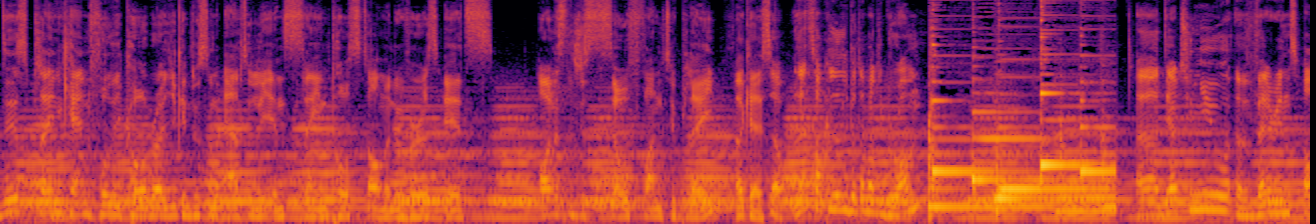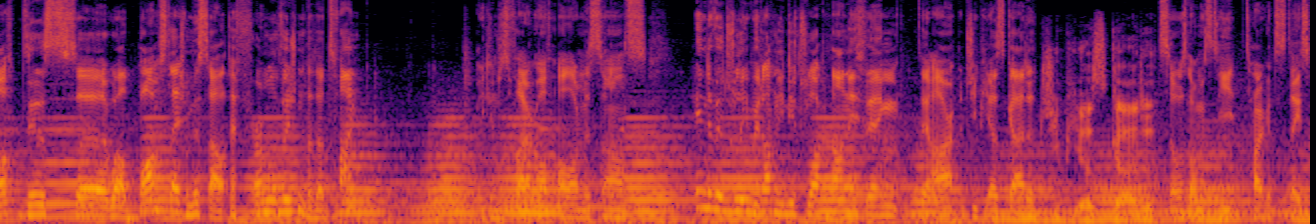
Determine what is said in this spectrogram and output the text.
this plane can fully Cobra. You can do some absolutely insane post-stall maneuvers. It's honestly just so fun to play. Okay, so let's talk a little bit about the Grom. Uh, there are two new uh, variants of this, uh, well, bomb slash missile. Have thermal vision, but that's fine. We can just fire off all our missiles individually without needing to lock anything. They are GPS guided. GPS guided. So as long as the target stays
